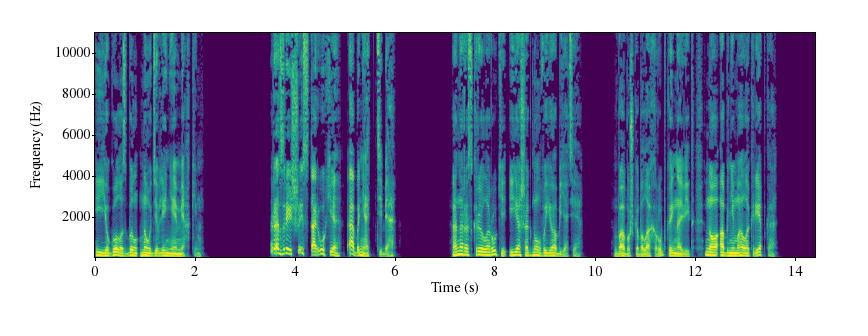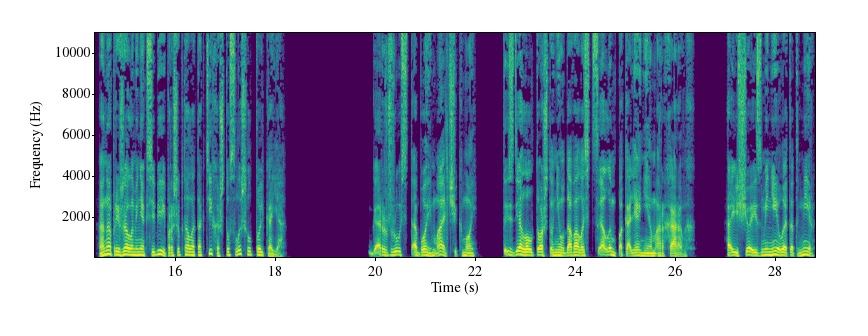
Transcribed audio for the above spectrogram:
и ее голос был на удивление мягким. «Разреши старухе обнять тебя». Она раскрыла руки, и я шагнул в ее объятия. Бабушка была хрупкой на вид, но обнимала крепко. Она прижала меня к себе и прошептала так тихо, что слышал только я. «Горжусь тобой, мальчик мой. Ты сделал то, что не удавалось целым поколениям Архаровых. А еще изменил этот мир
